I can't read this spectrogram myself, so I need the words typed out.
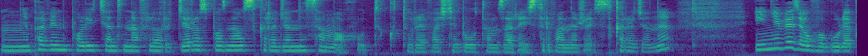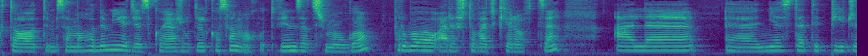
mm, pewien policjant na Florydzie rozpoznał skradziony samochód, który właśnie był tam zarejestrowany, że jest skradziony. I nie wiedział w ogóle, kto tym samochodem jedzie, skojarzył tylko samochód, więc zatrzymał go. Próbował aresztować kierowcę, ale e, niestety PJ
